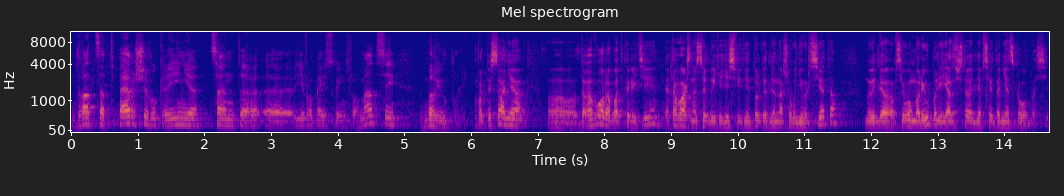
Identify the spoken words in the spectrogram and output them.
21 в Україні центр е, європейської інформації в Маріуполі. Подписание э, договора об открытии – это важное событие действительно не только для нашего университета, но и для всего Мариуполя, я считаю, для всей Донецкой области.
